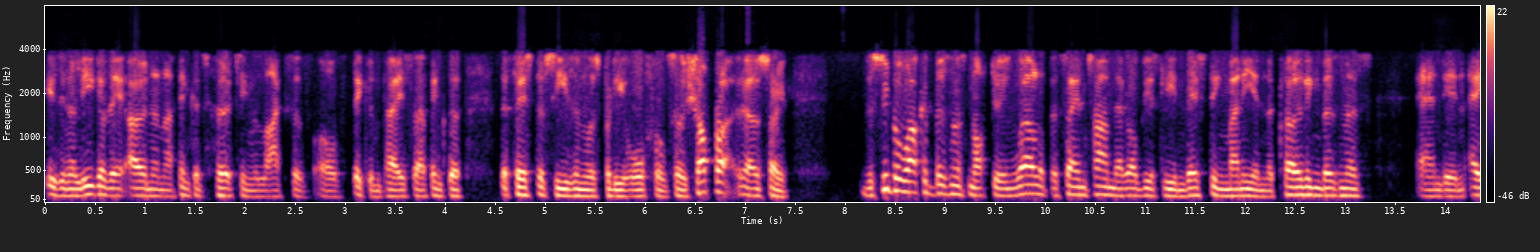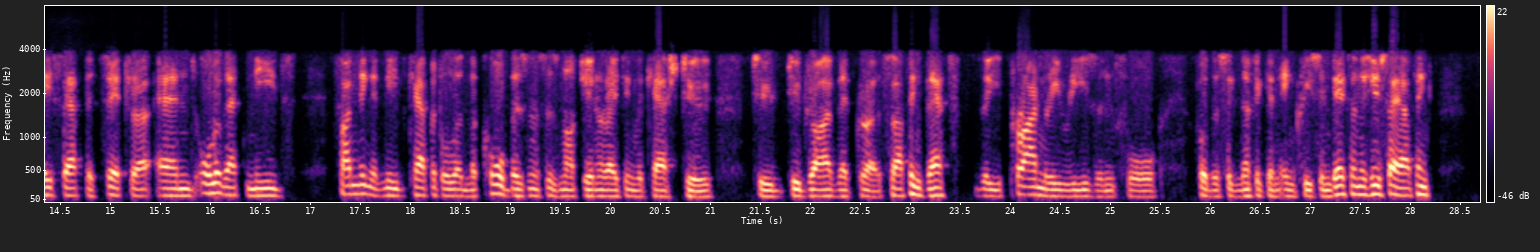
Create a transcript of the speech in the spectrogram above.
is in a league of their own, and I think it's hurting the likes of, of Pick n Pay. So I think the the festive season was pretty awful. So Shoprite, uh, sorry, the supermarket business not doing well. At the same time, they're obviously investing money in the clothing business and in ASAP, etc. And all of that needs funding. It needs capital, and the core business is not generating the cash to to to drive that growth. So I think that's the primary reason for for the significant increase in debt. And as you say, I think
